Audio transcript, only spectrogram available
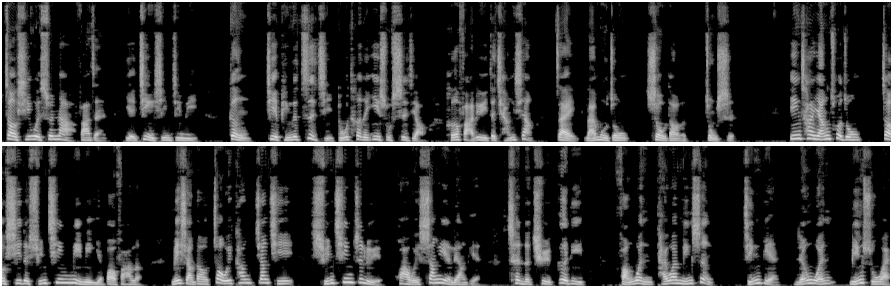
赵熙为孙娜发展也尽心尽力，更借凭着自己独特的艺术视角和法律的强项，在栏目中受到了重视。阴差阳错中，赵熙的寻亲秘密也爆发了。没想到赵维康将其寻亲之旅化为商业亮点，趁着去各地访问台湾名胜景点、人文民俗外，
